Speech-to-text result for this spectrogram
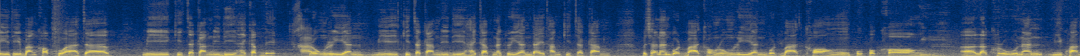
ดีที่บางครอบครัวอาจจะ มีกิจกรรมดีๆ ให้กับเด็ก ครับโรงเรียนมีกิจกรรมดีๆ ให้กับนักเรียนได้ทำกิจกรรม เพราะฉะนั้นบทบาทของโรงเรียน บทบาทของผู้ปกครองเอ่อและครูนั้นมีความ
